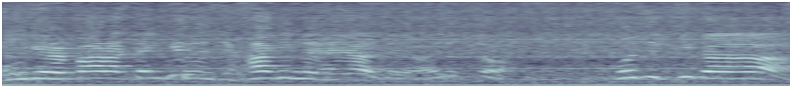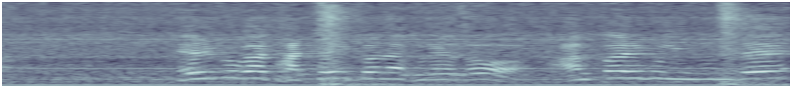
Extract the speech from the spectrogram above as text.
공기를 빨아 당기는지 확인을 해야 돼요. 알겠죠? 호집기가 밸브가 닫혀 있거나 그래서 안 빨고 있는데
